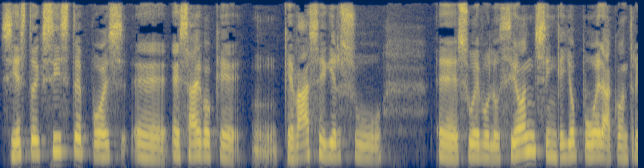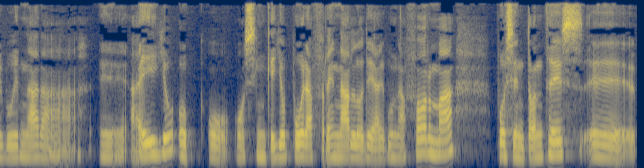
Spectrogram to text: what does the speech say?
Si esto existe, pues eh, es algo que, que, va a seguir su, eh, su evolución sin que yo pueda contribuir nada eh, a ello o, o, sin que yo pueda frenarlo de alguna forma, pues entonces eh,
